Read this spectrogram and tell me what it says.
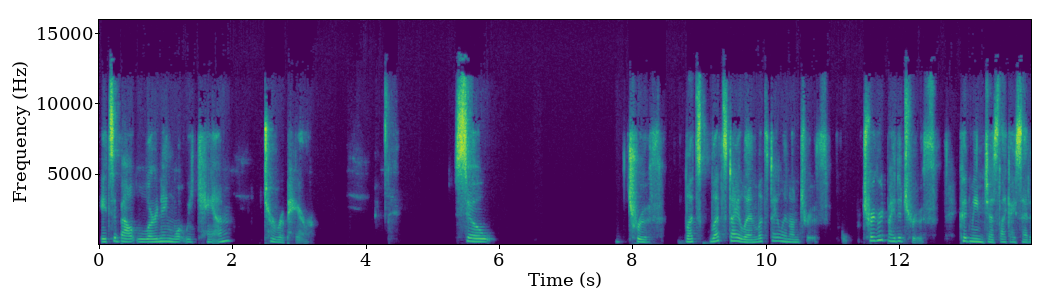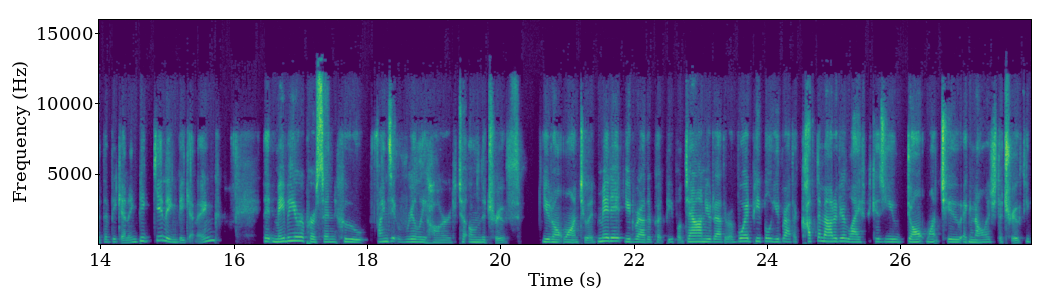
it's about learning what we can to repair. So truth. Let's let's dial in. Let's dial in on truth. Triggered by the truth could mean just like I said at the beginning, beginning beginning that maybe you're a person who finds it really hard to own the truth. You don't want to admit it. You'd rather put people down. You'd rather avoid people. You'd rather cut them out of your life because you don't want to acknowledge the truth. You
